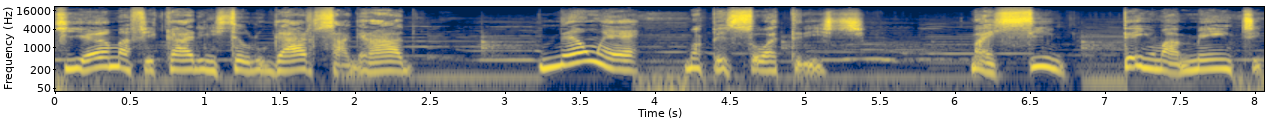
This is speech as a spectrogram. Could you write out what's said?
que ama ficar em seu lugar sagrado não é uma pessoa triste, mas sim tem uma mente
